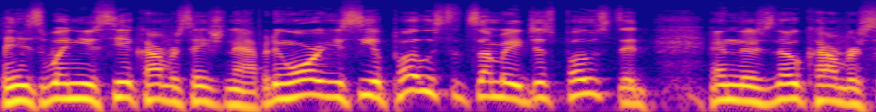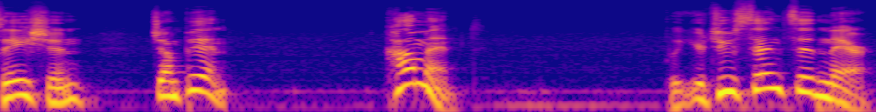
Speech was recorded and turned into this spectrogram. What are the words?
is when you see a conversation happening or you see a post that somebody just posted and there's no conversation, jump in, comment, put your two cents in there.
